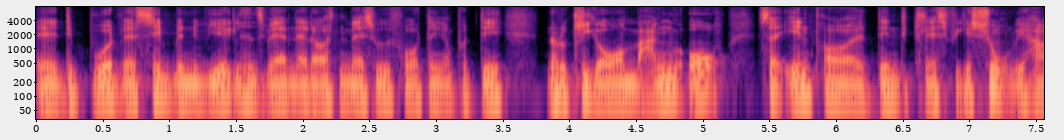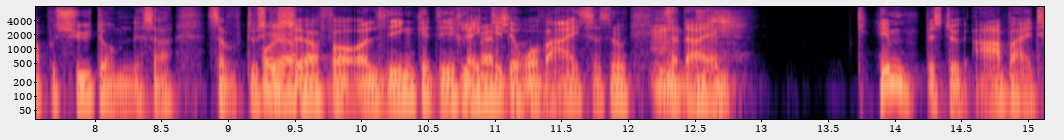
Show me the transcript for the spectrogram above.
Øh, det burde være simpelt, i virkelighedens verden er der også en masse udfordringer på det. Når du kigger over mange år, så ændrer den klassifikation, vi har på sygdommene, så, så du skal oh ja. sørge for at linke det de rigtigt overvejs. Og sådan noget. Så der er kæmpe stykke arbejde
